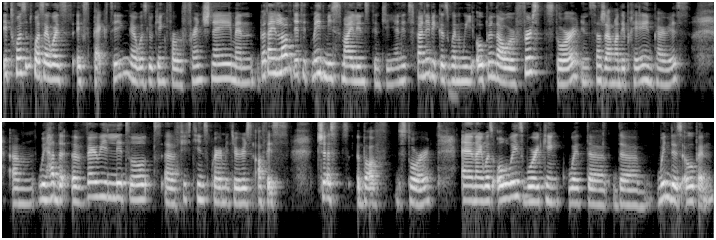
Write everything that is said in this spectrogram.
it wasn't what I was expecting. I was looking for a French name, and but I loved it. It made me smile instantly. And it's funny because when we opened our first store in Saint Germain des Prés in Paris, um, we had a very little uh, 15 square meters office just above the store, and I was always working with the the windows open.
